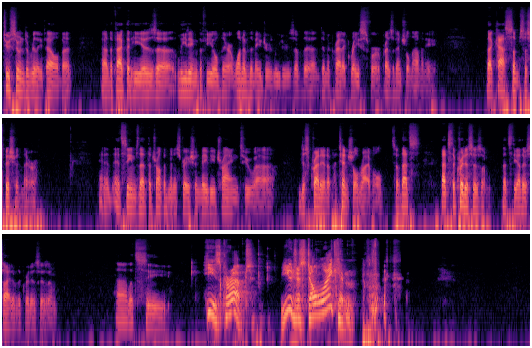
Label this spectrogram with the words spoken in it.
too soon to really tell. But uh, the fact that he is uh, leading the field there, one of the major leaders of the Democratic race for presidential nominee, that casts some suspicion there. And it, it seems that the Trump administration may be trying to uh, discredit a potential rival. So that's that's the criticism. That's the other side of the criticism. Uh, let's see. He's corrupt. You just don't like him.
